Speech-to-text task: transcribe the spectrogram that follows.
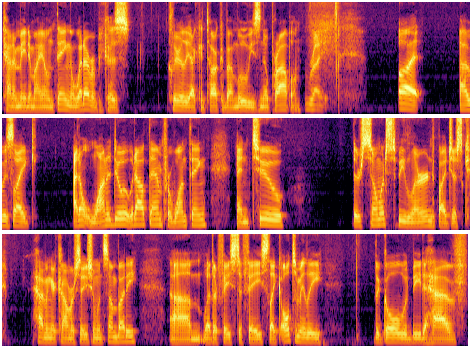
kind of made it my own thing or whatever?" Because clearly I can talk about movies, no problem. Right. But I was like, I don't want to do it without them for one thing, and two, there's so much to be learned by just having a conversation with somebody, um, whether face to face. Like ultimately, the goal would be to have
